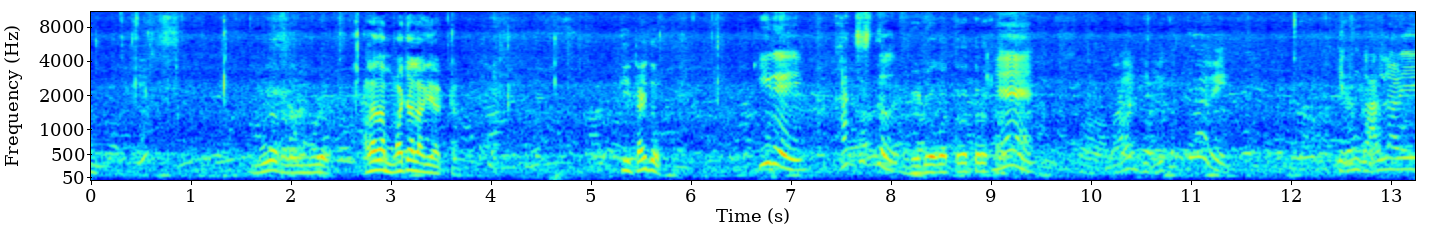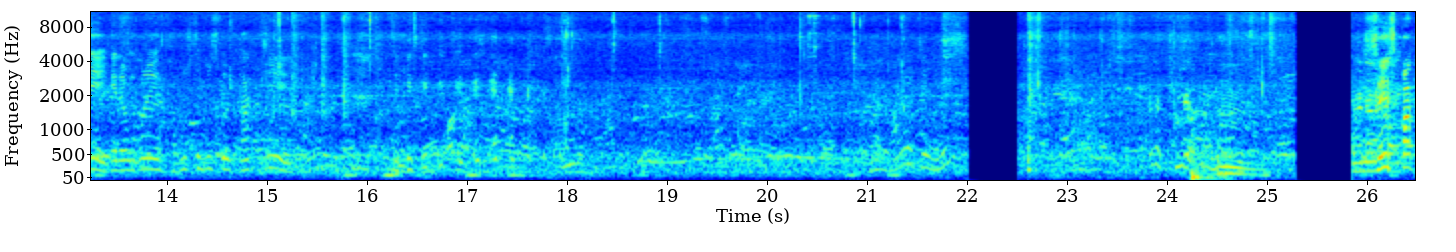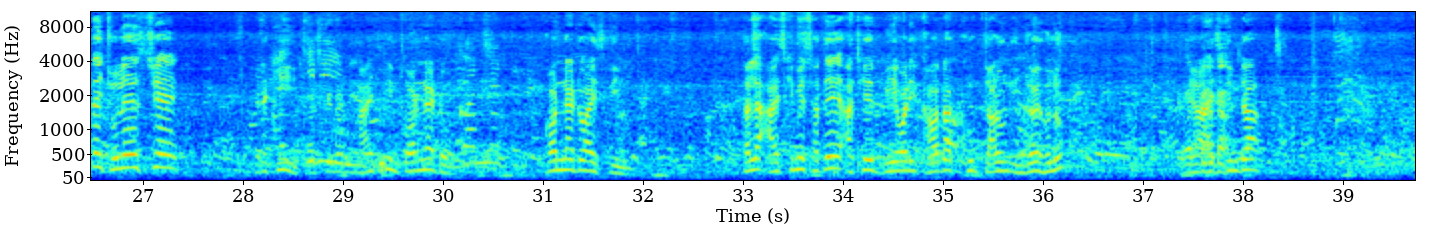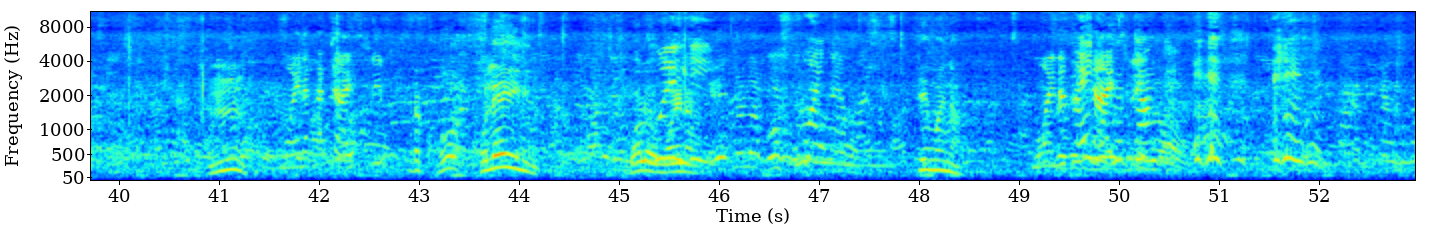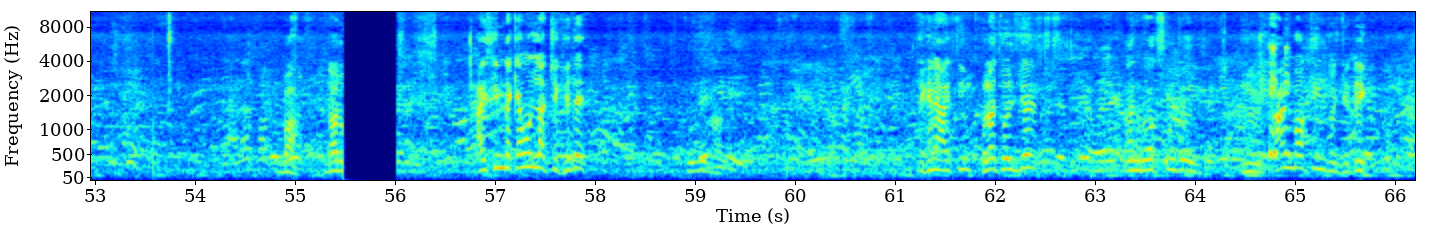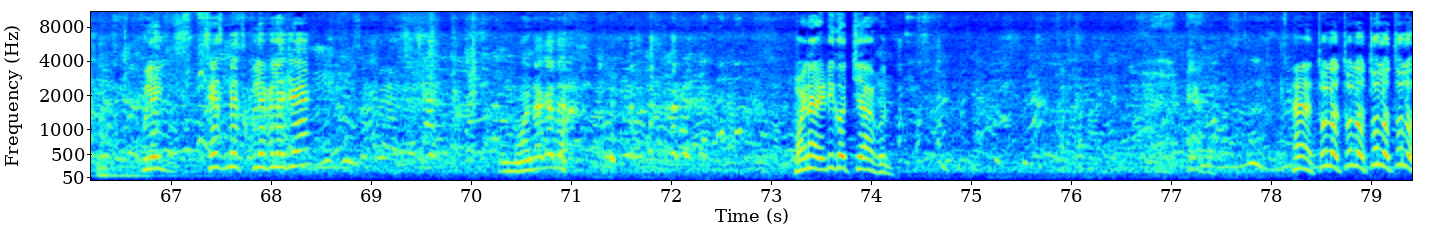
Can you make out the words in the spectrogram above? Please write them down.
মুড়ে খাবে মুড়ে। আলাদা মজা লাগে একটা। কি তাই তো? কি রে? খাচ্ছিস তো? ভিডিও করতে করতে ওরা হ্যাঁ। ভিডিও করতে হবে কিরম গাল নাড়ে, কিরম করে হাপুস তুপুস করে খাচ্ছে? শেষ পাতায় চলে এসছে, এটা কি? Ice cream, Cornetto. Cornetto ice cream. তাহলে আইসক্রিমের সাথে আজকে বিয়েবাড়ির খাওয়াটা খুব দারুণ এনজয় হলো। আইসক্রিমটা হুম। ময়না খাচ্ছে আইসক্রিম এটা খো- খোলেই নি বলো ময়না। ময়না ময়না। কে ময়না? ময়না খাচ্ছে আইসক্রিম বাহ দারুণ। আইসক্রিমটা কেমন লাগছে খেতে? খুবই ভালো এখানে আইসক্রিম খোলা চলছে। আনবক্সিং চলছে। আনবক্সিং চলছে ঠিক খুলেই শেষ মেশ খুলে ফেলেছে। ময়নাকে দেখ। ময়না রেডি করছে এখন। হ্যাঁ তোলো তোলো তোলো তোলো।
